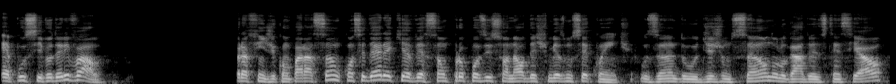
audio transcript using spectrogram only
é possível derivá-lo. Para fins de comparação, considere aqui a versão proposicional deste mesmo sequente, usando disjunção no lugar do existencial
